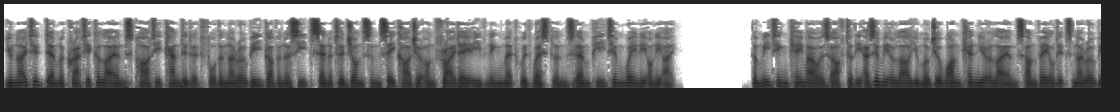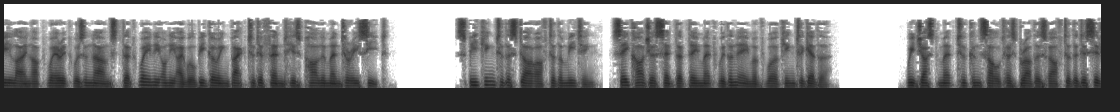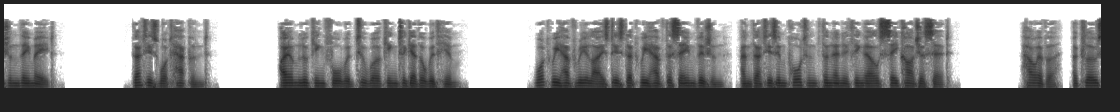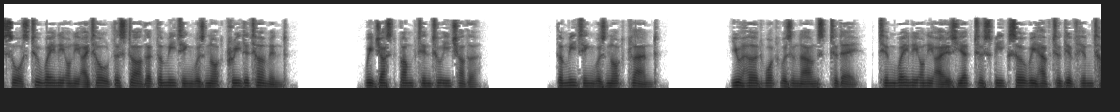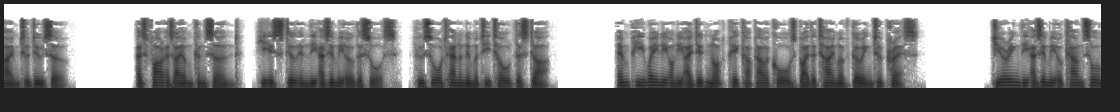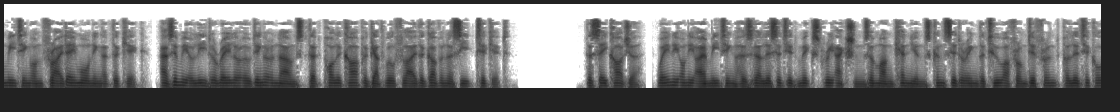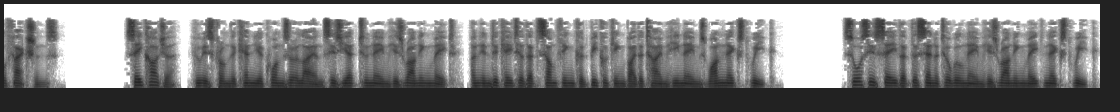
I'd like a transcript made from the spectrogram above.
United Democratic Alliance Party candidate for the Nairobi governor seat Senator Johnson Sakaja on Friday evening met with Westlands MP Timothy Wanyonyi. The meeting came hours after the Azimio la Umoja One Kenya Alliance unveiled its Nairobi lineup where it was announced that Wanyonyi will be going back to defend his parliamentary seat. Speaking to the Star after the meeting, Sakaja said that they met with an aim of working together. We just met to consult as brothers after the decision they made. That is what happened. I am looking forward to working together with him. What we have realized is that we have the same vision, and that is important than anything else Sakaja said. However, a close source to Wanyonyi told the Star that the meeting was not predetermined. We just bumped into each other. The meeting was not planned. You heard what was announced today, Tim Timothy Wanyonyi is yet to speak so we have to give him time to do so. As far as I am concerned, he is still in the Azimio the source, who sought anonymity told the Star. MP Wanyonyi did not pick up our calls by the time of going to press. During the Azimio Council meeting on Friday morning at the KIC, Azimio leader Raila Odinga announced that Polycarp Igathe will fly the governor seat ticket. The Sakaja, Wanyonyi meeting has elicited mixed reactions among Kenyans considering the two are from different political factions. Sakaja, who is from the Kenya Kwanza Alliance is yet to name his running mate, an indicator that something could be cooking by the time he names one next week. Sources say that the senator will name his running mate next week.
